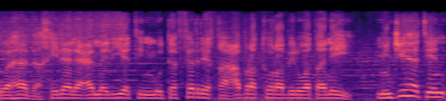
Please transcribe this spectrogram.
وهذا خلال عملية متفرقة عبر التراب الوطني. من جهة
